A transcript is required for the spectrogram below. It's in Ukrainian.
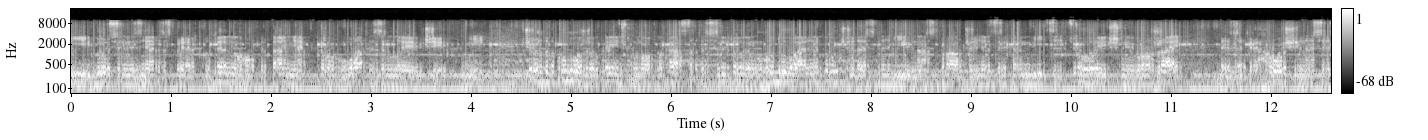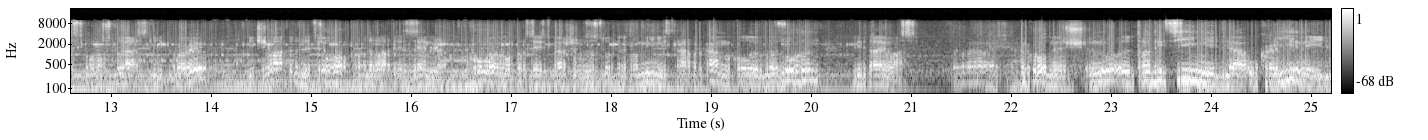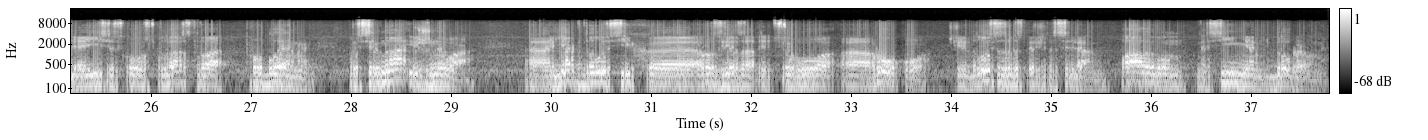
І досі не зняти з порядку денного питання торгувати землею чи ні. Що ж допоможе українському АПК стати світовим годувальником, чи дасть надію на справдження цих амбіцій цьогорічний врожай, де взяти гроші на сільськогосподарський прорив, і чи варто для цього продавати землю? Говоримо про це із першим заступником міністра АПК Миколою Безуглим. Вітаю вас. Микола ну традиційні для України і для її сільського господарства проблеми посівна і жнива. Е, Як вдалося їх е, розв'язати цього е, року? Чи вдалося забезпечити селян паливом, насінням, добривами?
